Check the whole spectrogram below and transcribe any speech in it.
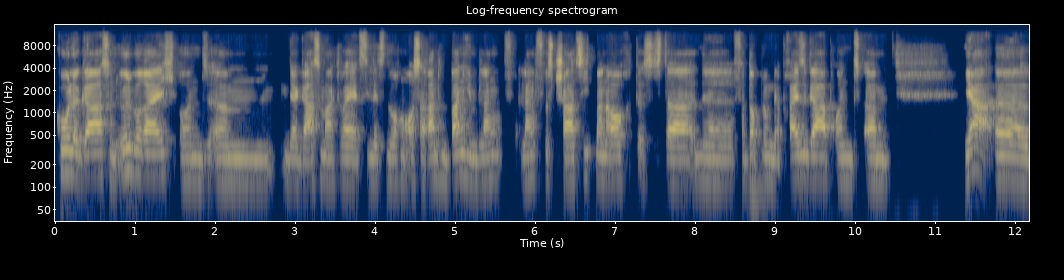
Kohle-, Gas- und Ölbereich. Und ähm, der Gasmarkt war jetzt die letzten Wochen außer Rand und Bann. Hier im Lang Langfristchart sieht man auch, dass es da eine Verdopplung der Preise gab. Und ähm, ja, äh,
